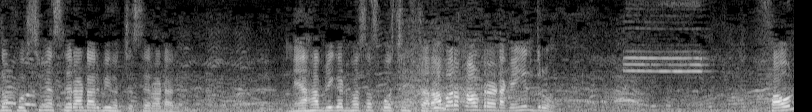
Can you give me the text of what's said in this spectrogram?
একদম পশ্চিমে সেরা ডার্বি হচ্ছে, সেরা ডার্বি। নেহা ব্রিগেড ভার্সাস পশ্চিম স্টার। আবারও কাউন্টার অ্যাটাকে ইন্দ্র। ফাউল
